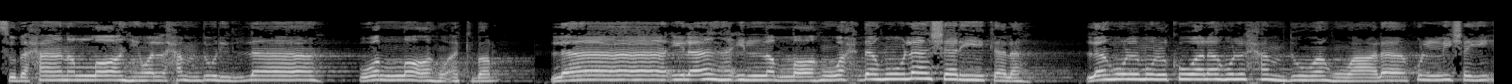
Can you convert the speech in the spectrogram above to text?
سبحان الله والحمد لله والله أكبر لا إله إلا الله وحده لا شريك له له الملك وله الحمد وهو على كل شيء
